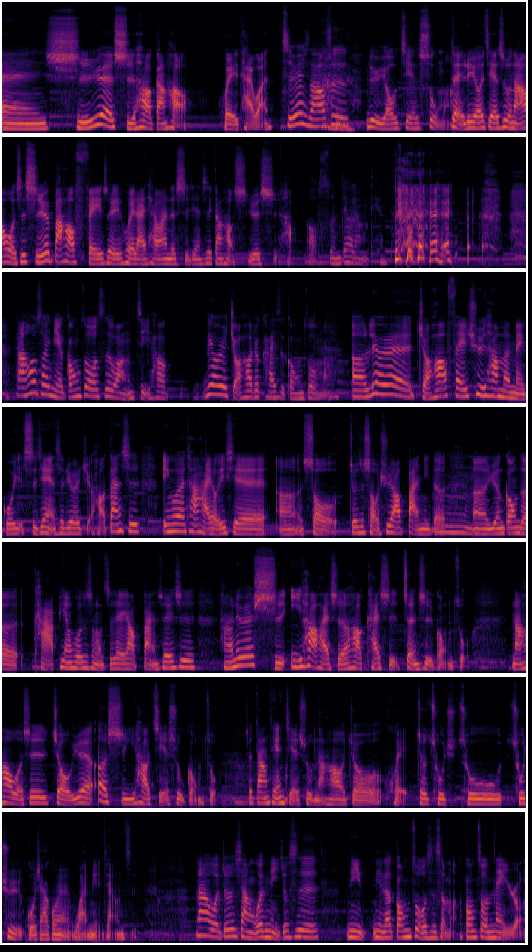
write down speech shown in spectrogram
嗯十月十号刚好回台湾。十月十号是旅游结束嘛？对，旅游结束。然后我是十月八号飞，所以回来台湾的时间是刚好十月十号。哦，损掉两天。对。然后，所以你的工作是往几号？六月九号就开始工作吗？呃，六月九号飞去他们美国时间也是六月九号，但是因为他还有一些呃手就是手续要办，你的嗯、呃、员工的卡片或是什么之类要办，所以是好像六月十一号还是十二号开始正式工作，然后我是九月二十一号结束工作，就当天结束，然后就回就出去出出去国家公园外面这样子。那我就是想问你，就是。你你的工作是什么？工作内容？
